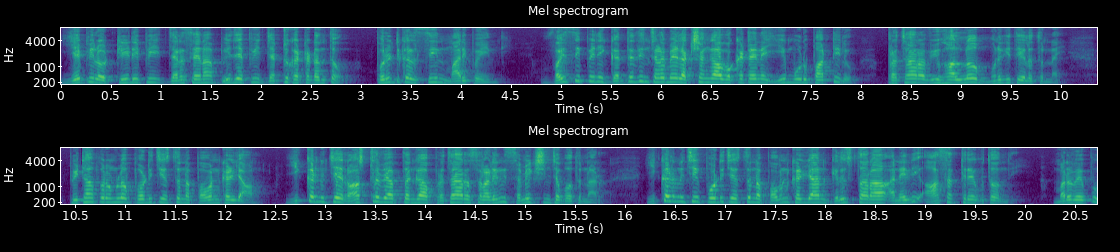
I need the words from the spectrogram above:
ఏపీలో టీడీపీ జనసేన బీజేపీ జట్టు కట్టడంతో పొలిటికల్ సీన్ మారిపోయింది. వైసీపీని గద్దెదించడమే లక్ష్యంగా ఒక్కటైన ఈ మూడు పార్టీలు ప్రచార వ్యూహాల్లో మునిగి తేలుతున్నాయి. పిఠాపురంలో పోటీ చేస్తున్న పవన్ కళ్యాణ్ ఇక్కడి నుంచే రాష్ట్ర వ్యాప్తంగా ప్రచార సరళిని సమీక్షించబోతున్నారు. ఇక్కడి నుంచి పోటీ చేస్తున్న పవన్ కళ్యాణ్ గెలుస్తారా అనేది ఆసక్తి రేపుతోంది. మరోవైపు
